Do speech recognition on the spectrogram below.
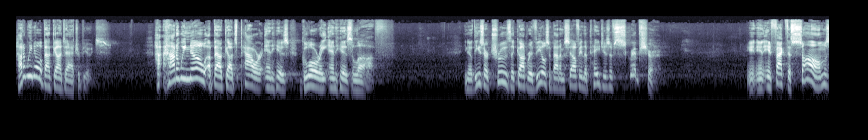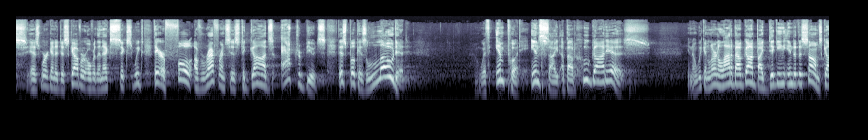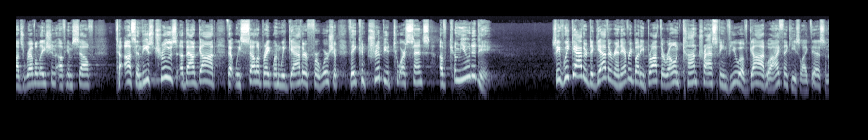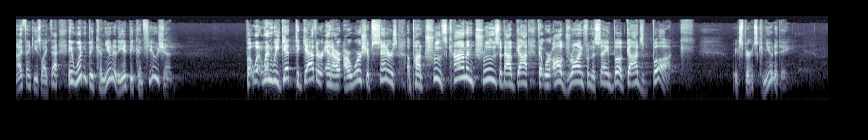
How do we know about God's attributes? How, how do we know about God's power and his glory and his love? You know, these are truths that God reveals about himself in the pages of Scripture. In, in, in, fact, the Psalms, as we're going to discover over the next six weeks, they are full of references to God's attributes. This book is loaded with input, insight about who God is. You know, we can learn a lot about God by digging into the Psalms, God's revelation of Himself to us. And these truths about God that we celebrate when we gather for worship, they contribute to our sense of community. See, if we gathered together and everybody brought their own contrasting view of God, well, I think he's like this and I think he's like that, it wouldn't be community, it'd be confusion. But when we get together and our, our worship centers upon truths, common truths about God that we're all drawing from the same book, God's book, we experience community.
